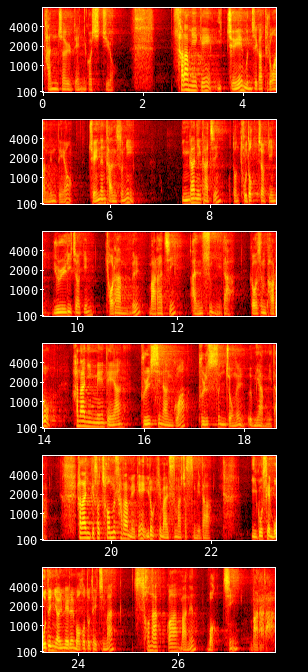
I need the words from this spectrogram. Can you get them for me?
단절된 것이지요. 사람에게 이 죄의 문제가 들어왔는데요. 죄는 단순히 인간이 가진 어떤 도덕적인, 윤리적인 결함을 말하지 않습니다. 그것은 바로 하나님에 대한 불신앙과 불순종을 의미합니다. 하나님께서 처음 사람에게 이렇게 말씀하셨습니다. 이곳의 모든 열매를 먹어도 되지만 선악과 많은 먹지 말아라.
